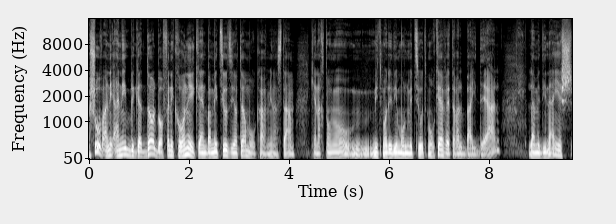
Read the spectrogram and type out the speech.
שוב אני אני בגדול באופן עקרוני כן במציאות זה יותר מורכב מן הסתם כי אנחנו מתמודדים מול מציאות מורכבת אבל באידאל. למדינה יש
